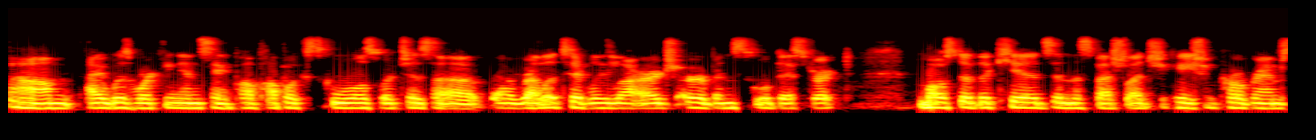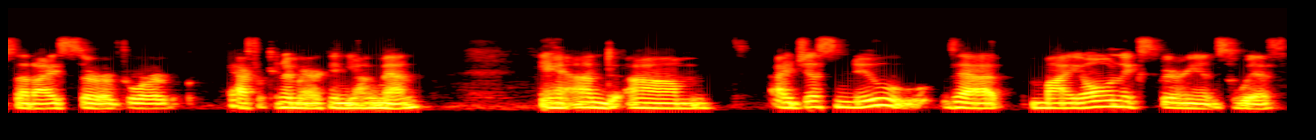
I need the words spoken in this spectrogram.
um, I was working in St. Paul Public Schools, which is a, a, relatively large urban school district. Most of the kids in the special education programs that I served were African American young men. And um, I just knew that my own experience with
